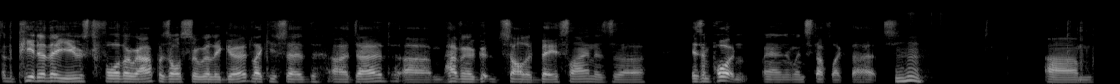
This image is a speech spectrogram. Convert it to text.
the pita they used for the wrap was also really good, like you said, Dad. Um, having a good, solid baseline is is important when when stuff like that. hmm Um,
